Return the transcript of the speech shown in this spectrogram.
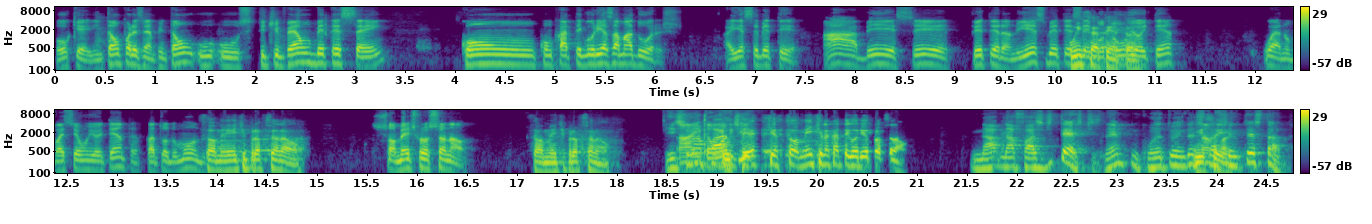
Ok, então, por exemplo, então o, o se tiver um BT 100 com, com categorias amadoras. Aí é CBT. A, B, C, veterano. E esse BTC 1, botou 1,80? Ué, não vai ser 1,80 para todo mundo? Somente profissional. Somente profissional. Somente profissional. Isso ah, na então parte... O teste é somente na categoria profissional. Na, na fase de testes, né? Enquanto ainda está sendo testado.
